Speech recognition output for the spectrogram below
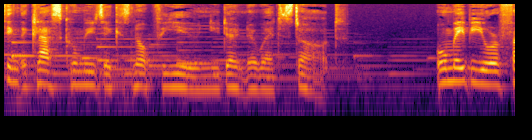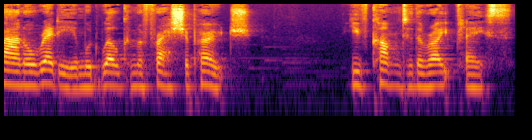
Think that classical music is not for you and you don't know where to start? Or maybe you're a fan already and would welcome a fresh approach. You've come to the right place.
